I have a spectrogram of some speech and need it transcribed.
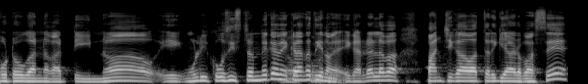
ෆොටෝ ගන්න කට ඉන්නවා. ඒ මුලි කෝසිස්ටම් එක මේ කරඟ තියෙනවා. එකට ලබ පංචිකාවත්තර ගියාට පස්සේ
